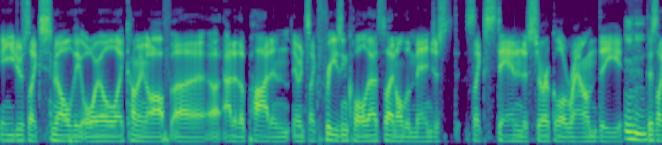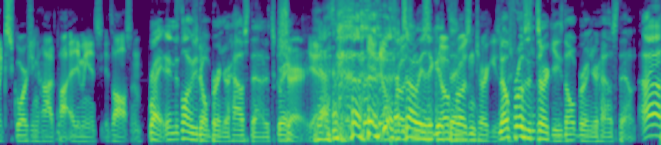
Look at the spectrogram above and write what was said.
and you just like smell the oil like coming off uh, uh, out of the pot, and, and it's like freezing cold outside. And all the men just it's like stand in a circle around the Mm-hmm. this like scorching hot pot. I mean, it's it's awesome. Right. And as long as you don't burn your house down, it's great. Sure, yeah. Yeah, no frozen, always a good thing. no thing. frozen turkeys. No in frozen turkeys. Don't burn your house down. Uh,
